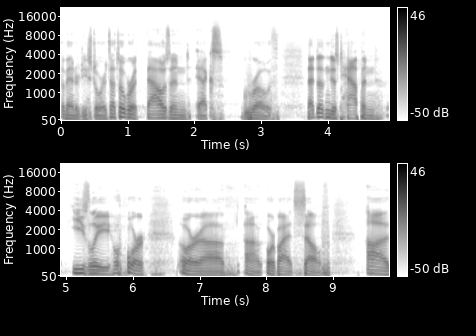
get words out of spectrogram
of energy storage. That's over a 1,000x growth. That doesn't just happen easily or, or, uh, uh, or by itself. Uh,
